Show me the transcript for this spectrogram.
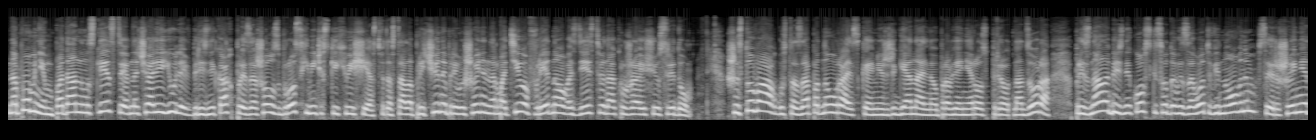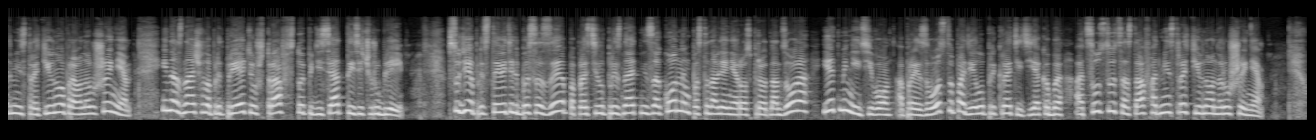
Напомним, по данным следствия, в начале июля в Березняках произошел сброс химических веществ. Это стало причиной превышения нормативов вредного воздействия на окружающую среду. 6 августа Западноуральское межрегиональное управление Росприроднадзора признало Березняковский содовый завод виновным в совершении административного правонарушения и назначило предприятию штраф в 150 тысяч рублей. В суде представитель БСЗ попросил признать незаконным постановление Росприроднадзора и отменить его, а производство по делу прекратить, якобы отсутствие отсутствует состав административного нарушения.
